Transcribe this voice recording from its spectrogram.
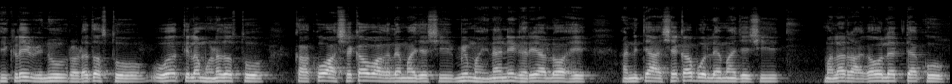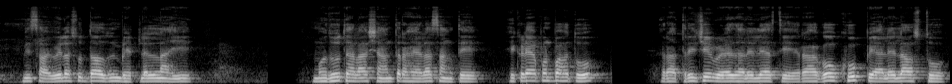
इकडे विनू रडत असतो व तिला म्हणत असतो काको आशा का वागल्या माझ्याशी? मी महिन्याने घरी आलो आहे आणि त्या आशा का बोलल्या माझ्याशी? मला रागावल्यात त्या खूप. मी सावीलासुद्धा अजून भेटलेलं नाही. मधू त्याला शांत राहायला सांगते इकडे आपण पाहतो. रात्रीची वेळ झालेली असते. राघव खूप प्यालेला असतो.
